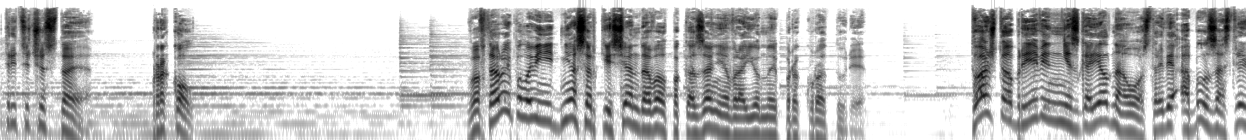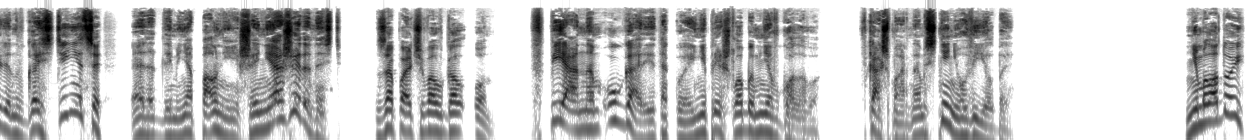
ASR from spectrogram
36. Прокол. Во второй половине дня Саркисян давал показания в районной прокуратуре. То, что Бревин не сгорел на острове, а был застрелен в гостинице, это для меня полнейшая неожиданность, — запальчиво лгал он. В пьяном угаре такое не пришло бы мне в голову. В кошмарном сне не увидел бы. Немолодой,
